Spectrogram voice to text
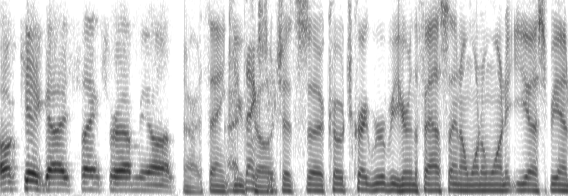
Okay, guys, thanks for having me on. All right, thank All right, you, thanks, Coach. It's uh, Coach Craig Berube here in the Fast Lane on 101 at ESPN.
